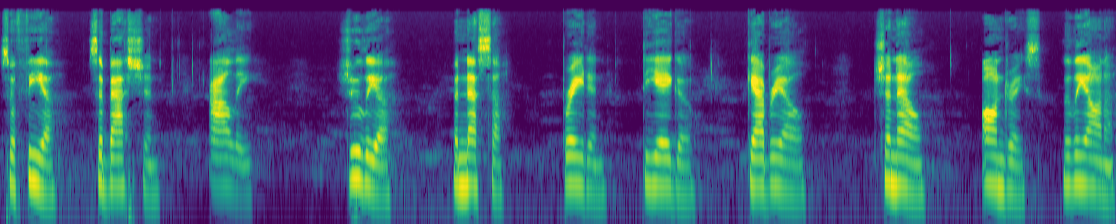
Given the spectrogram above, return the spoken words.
Sophia, Sebastian, Ali, Julia, Vanessa, Braden, Diego, Gabrielle, Chanel, Andres, Liliana,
